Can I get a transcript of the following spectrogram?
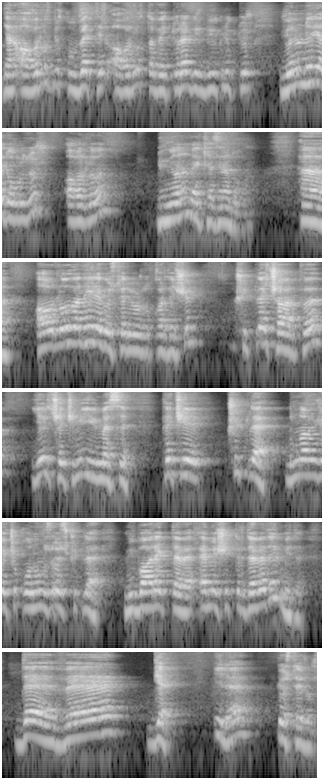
Yani ağırlık bir kuvvettir. Ağırlık da vektörel bir büyüklüktür. Yönü nereye doğrudur? Ağırlığın dünyanın merkezine doğru. Ha, ağırlığı da neyle gösteriyorduk kardeşim? Kütle çarpı yer çekimi ivmesi. Peki kütle, bundan önceki konumuz öz kütle. Mübarek deve, m eşittir deve değil miydi? dv ile gösteriyoruz.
